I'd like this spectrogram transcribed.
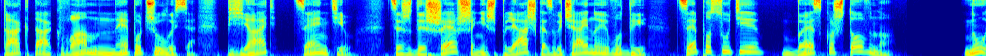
Так, так, вам не почулося. 5 центів. Це ж дешевше, ніж пляшка звичайної води. Це, по суті, безкоштовно. Ну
